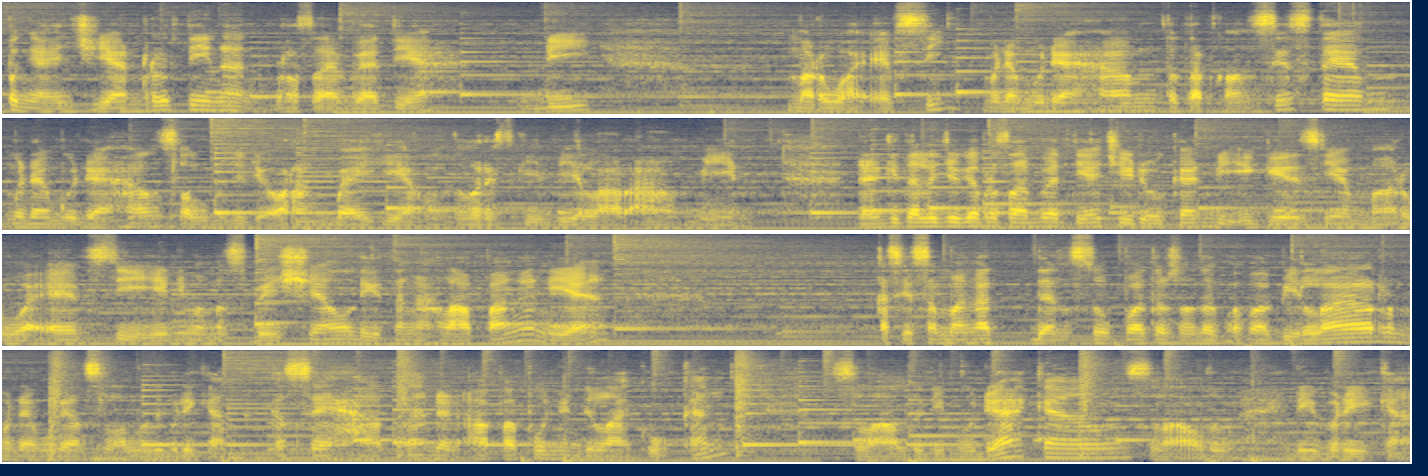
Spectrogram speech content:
pengajian rutinan persahabat ya di Marwah FC. Mudah-mudahan tetap konsisten, mudah-mudahan selalu menjadi orang baik ya untuk Rizky Bilar, amin. Dan kita lihat juga persahabat ya, cidukan di IG-nya Marwah FC. Ini momen spesial di tengah lapangan ya kasih semangat dan support terus untuk Papa Bilar mudah-mudahan selalu diberikan kesehatan dan apa pun yang dilakukan selalu dimudahkan, selalu diberikan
